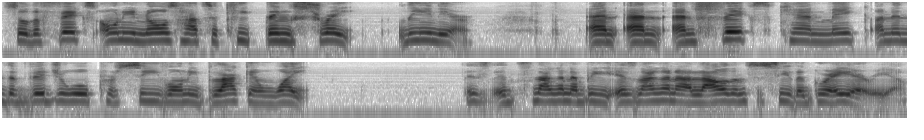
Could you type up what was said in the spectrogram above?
So the fix only knows how to keep things straight, linear. And and and fix can make an individual perceive only black and white it's, it's not gonna be. It's not gonna allow them to see the gray area.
